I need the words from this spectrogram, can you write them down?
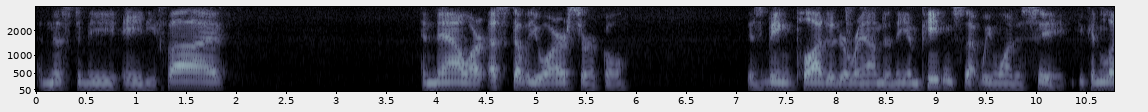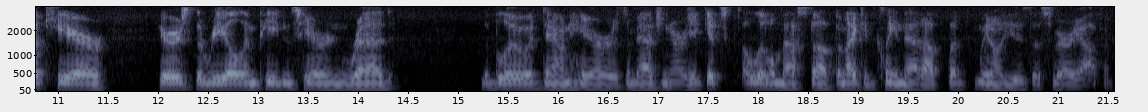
and this to be 85. And now our SWR circle is being plotted around the impedance that we want to see. You can look here, here's the real impedance here in red. The blue down here is imaginary. It gets a little messed up and I could clean that up, but we don't use this very often.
